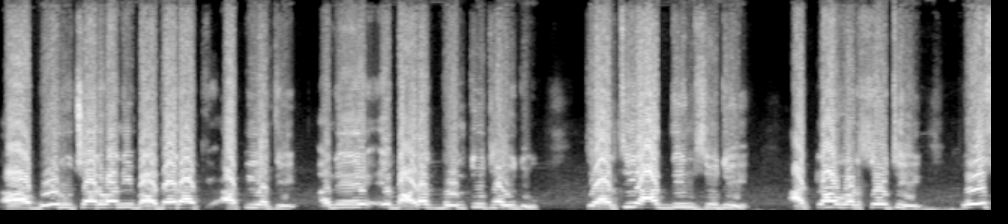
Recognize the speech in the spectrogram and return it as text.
આ બોર ઉચ્ચારવાની બાધા આપી હતી અને એ બાળક બોલતું થયું હતું. ત્યારથી આજ દિન સુધી, આટલા વર્ષોથી, પોષ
